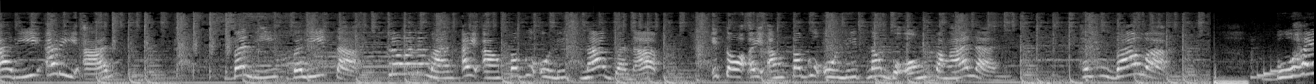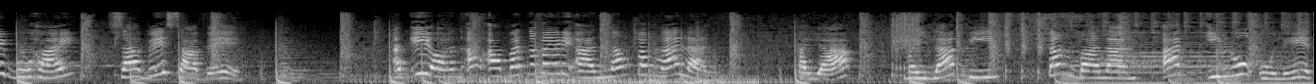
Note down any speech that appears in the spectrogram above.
ari-arian, bali-balita. Dalawa naman ay ang pag-uulit na ganap. Ito ay ang pag-uulit ng buong pangalan. Halimbawa, buhay-buhay, sabi-sabi. At iyon ang apat na kayarian ng pangalan. Payak, may lapi, tambalan, at inuulit.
